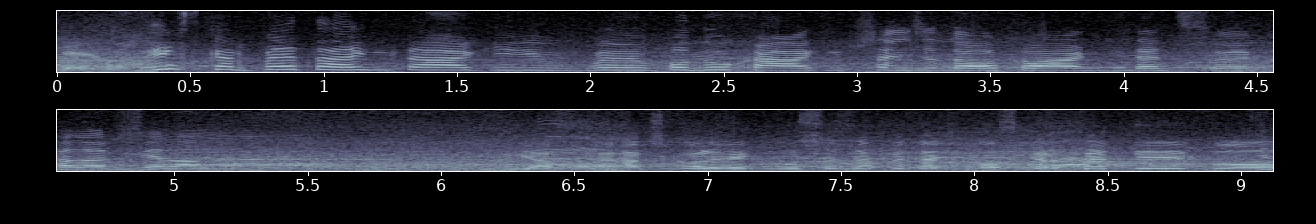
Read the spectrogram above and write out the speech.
tak. I w skarpetach, i tak, i w poduchach, i wszędzie dookoła widać e, kolor zielony. Jasne. Aczkolwiek muszę zapytać o skarpety, bo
